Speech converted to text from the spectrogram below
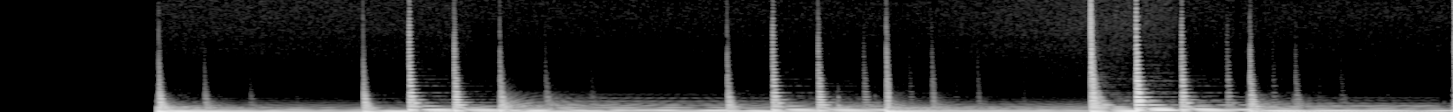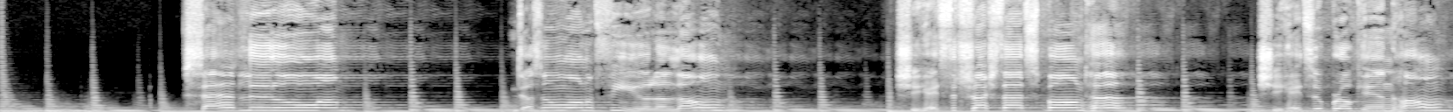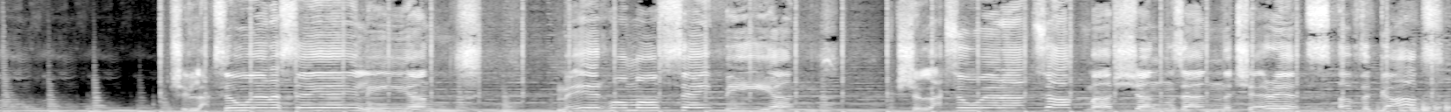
Doesn't want to feel alone. She hates the trash that spawned her. She hates a broken home. She likes it when I say aliens, made Homo sapiens. She likes it when I talk Martians and the chariots of the gods.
